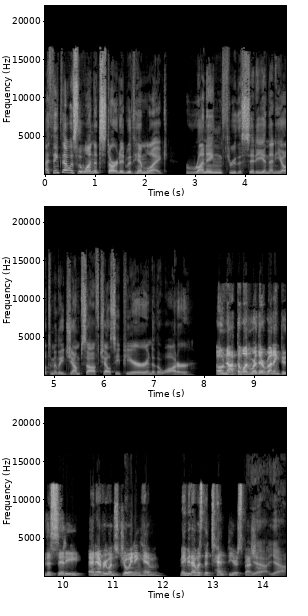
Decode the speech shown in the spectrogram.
I think that was the one that started with him like running through the city and then he ultimately jumps off Chelsea Pier into the water. Oh, not the one where they're running through the city and everyone's joining him. Maybe that was the 10th year special. Yeah, yeah.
